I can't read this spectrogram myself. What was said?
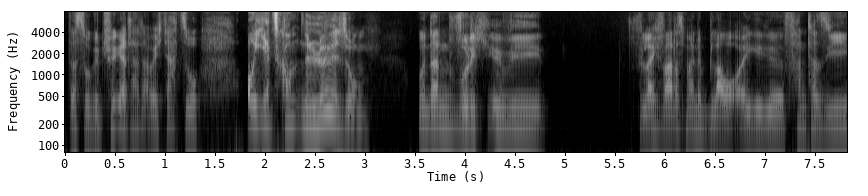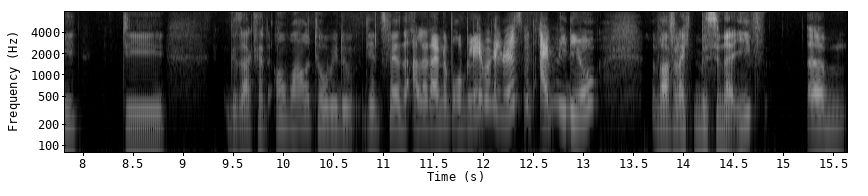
das so getriggert hat, aber ich dachte so, oh, jetzt kommt eine Lösung. Und dann wurde ich irgendwie, vielleicht war das meine blauäugige Fantasie, die gesagt hat, oh wow, Tobi, du, jetzt werden alle deine Probleme gelöst mit einem Video. War vielleicht ein bisschen naiv. Ähm,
